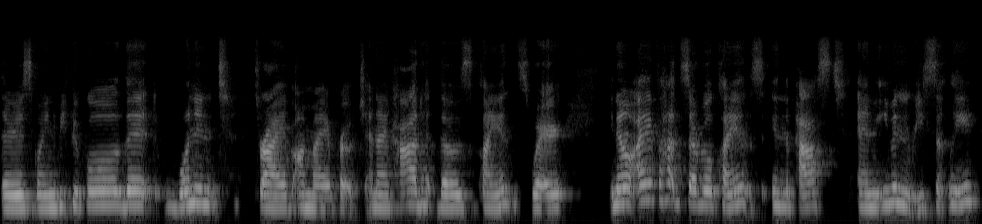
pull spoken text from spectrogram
there's going to be people that wouldn't thrive on my approach. And I've had those clients where, you know, I've had several clients in the past and even recently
